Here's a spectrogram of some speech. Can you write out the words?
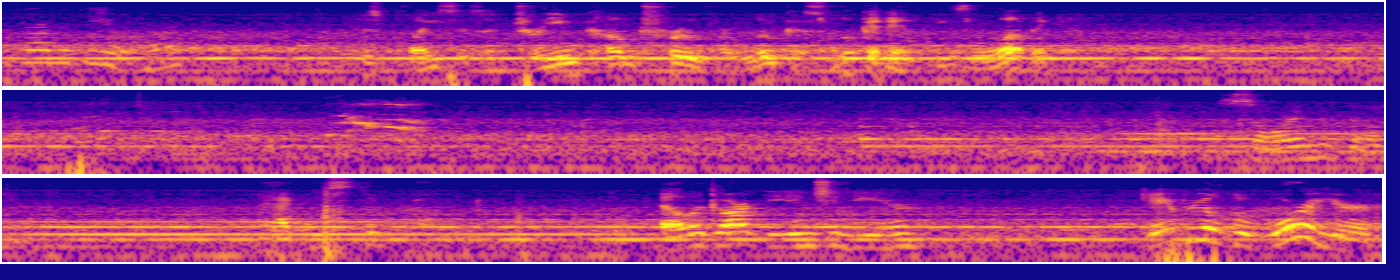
What's wrong with you, huh? This place is a for Lukas. Look at him. He's loving it. Soren the builder, Magnus the rogue, Ellegaard the engineer, Gabriel the warrior,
